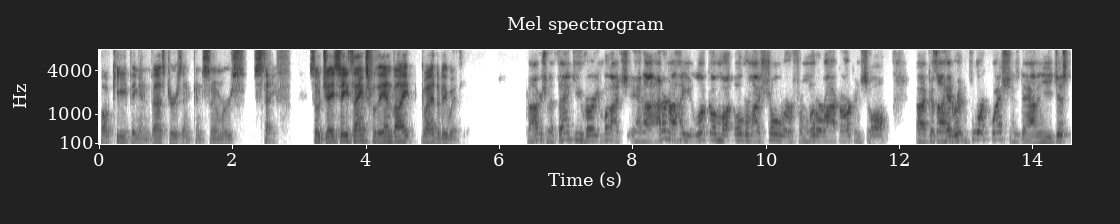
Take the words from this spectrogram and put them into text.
while keeping investors and consumers safe. So, JC, thanks for the invite. Glad to be with you. Congressman, thank you very much. And uh, I don't know how you look my, over my shoulder from Little Rock, Arkansas, because uh, I had written four questions down and you just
